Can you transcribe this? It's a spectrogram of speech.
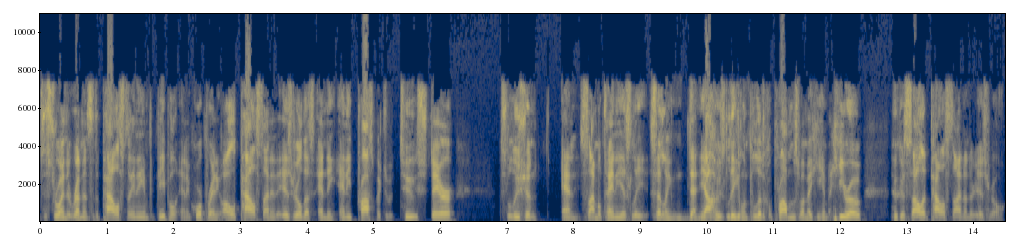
destroying the remnants of the Palestinian people and incorporating all of Palestine into Israel, thus ending any prospect of a two stair solution and simultaneously settling Netanyahu's legal and political problems by making him a hero who could solid Palestine under Israel.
